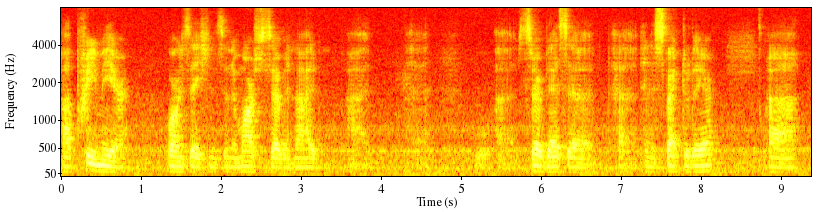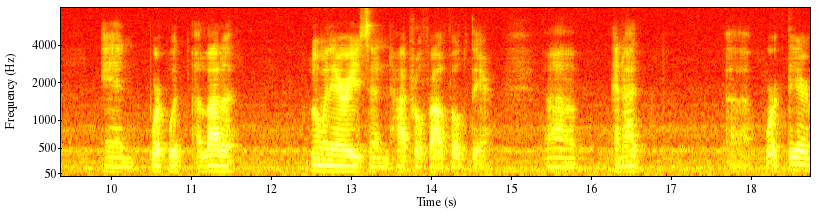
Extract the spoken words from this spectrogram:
uh, premier organizations in the Marshal Service, and I, I served as a, an inspector there and worked with a lot of luminaries and high-profile folk there. Uh, and I uh, worked there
